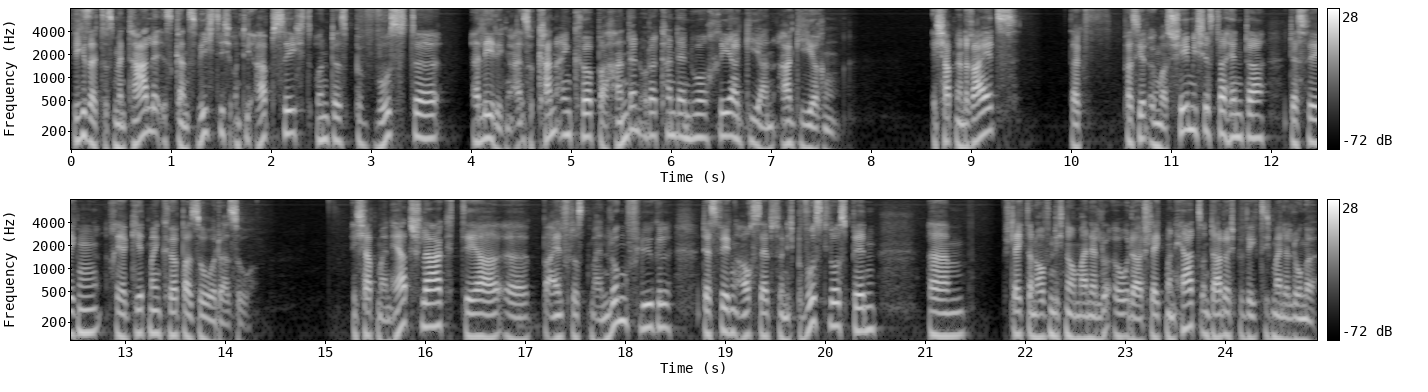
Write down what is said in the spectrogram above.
wie gesagt, das Mentale ist ganz wichtig und die Absicht und das bewusste Erledigen. Also kann ein Körper handeln oder kann der nur reagieren, agieren? Ich habe einen Reiz, da passiert irgendwas Chemisches dahinter, deswegen reagiert mein Körper so oder so. Ich habe meinen Herzschlag, der äh, beeinflusst meinen Lungenflügel, deswegen auch selbst wenn ich bewusstlos bin, ähm, schlägt dann hoffentlich noch meine oder schlägt mein Herz und dadurch bewegt sich meine Lunge.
